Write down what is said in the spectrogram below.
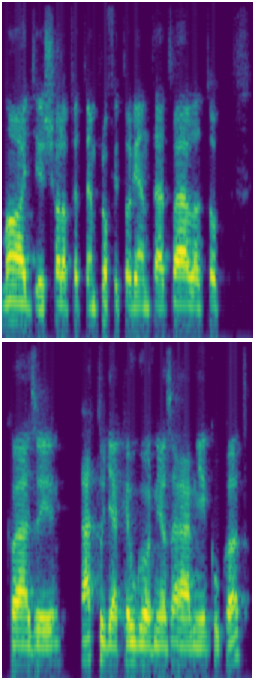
nagy és alapvetően profitorientált vállalatok kvázi át tudják-e ugorni az árnyékukat,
